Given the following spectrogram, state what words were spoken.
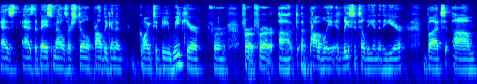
as as the base metals are still probably going to going to be weak here for for for uh, probably at least until the end of the year. But um,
